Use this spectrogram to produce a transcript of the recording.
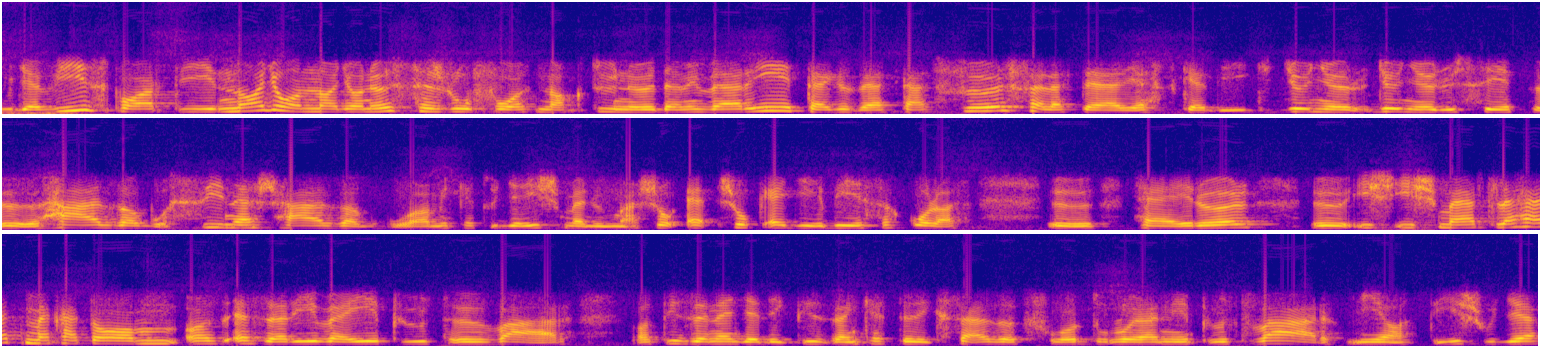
ugye vízparti nagyon-nagyon összezsúfoltnak tűnő, de mivel rétegzett, tehát fölfele terjeszkedik, gyönyör, gyönyörű szép házakból, színes házakból, amiket ugye ismerünk már sok, e, sok egyéb észak-olasz helyről is ismert lehet, meg hát az ezer éve épült vár a 11.-12. század fordulóján épült vár miatt is, ugye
